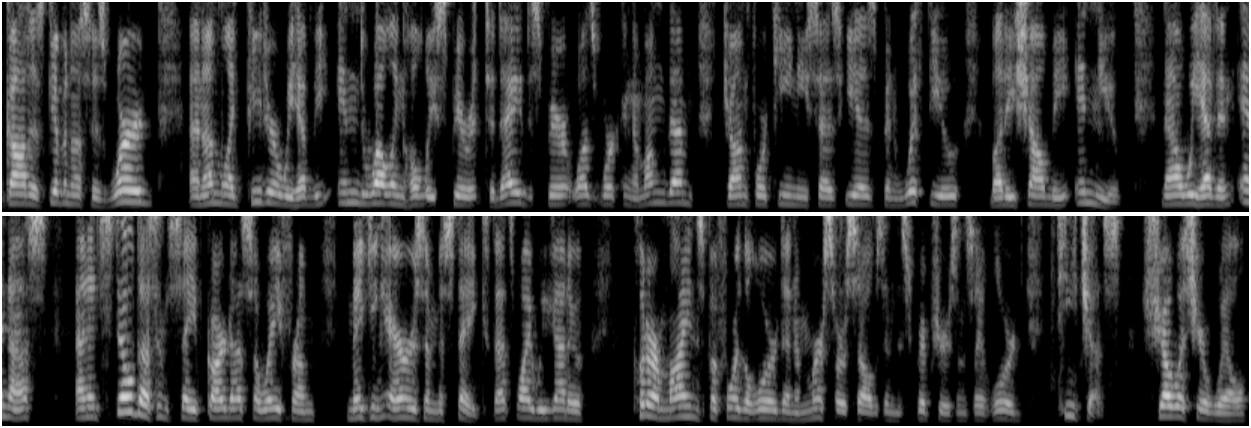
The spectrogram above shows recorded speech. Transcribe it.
God has given us His Word, and unlike Peter, we have the indwelling Holy Spirit today. The Spirit was working among them. John 14, he says, He has been with you, but He shall be in you. Now we have Him in us, and it still doesn't safeguard us away from making errors and mistakes. That's why we got to put our minds before the Lord and immerse ourselves in the scriptures and say, Lord, teach us, show us your will,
